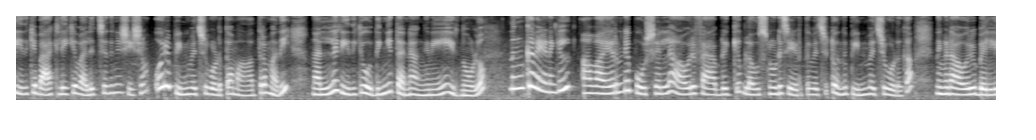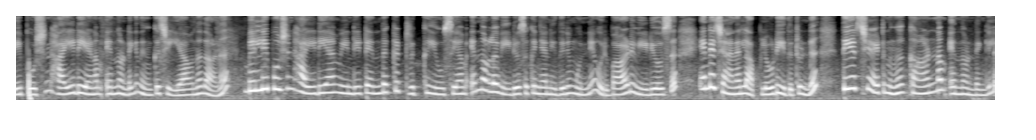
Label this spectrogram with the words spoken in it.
രീതിക്ക് ബാക്കിലേക്ക് വലിച്ചതിന് ശേഷം ഒരു പിൻ വെച്ച് കൊടുത്താൽ മാത്രം മതി. നല്ല രീതിക്ക് ഒതുങ്ങി തന്നെ അങ്ങനെ ഇരുന്നോളും. നിങ്ങൾക്ക് വേണമെങ്കിൽ ആ വയറിന്റെ പോഷനിൽ ആ ഒരു ഫാബ്രിക് ബ്ലൗസിനോട് ചേർത്ത് വെച്ചിട്ട് ഒന്ന് പിൻ വെച്ച് കൊടുക്കാം. നിങ്ങളുടെ ആ ഒരു ബെല്ലി പോഷൻ ഹൈഡ് ചെയ്യണം എന്നുണ്ടെങ്കിൽ നിങ്ങൾക്ക് ചെയ്യാവുന്നതാണ്. ബെല്ലി പോഷൻ ഹൈഡ് ചെയ്യാൻ വേണ്ടിയിട്ട് എന്തൊക്കെ ട്രിക്ക് യൂസ് ചെയ്യാം എന്നുള്ള വീഡിയോസൊക്കെ ഞാൻ ഇതിന് മുന്നേ ഒരുപാട് വീഡിയോസ് എന്റെ ചാനലിൽ അപ്ലോഡ് ചെയ്തിട്ടുണ്ട്. തീർച്ചയായിട്ടും നിങ്ങൾ കാണണം എന്നുണ്ടെങ്കിൽ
